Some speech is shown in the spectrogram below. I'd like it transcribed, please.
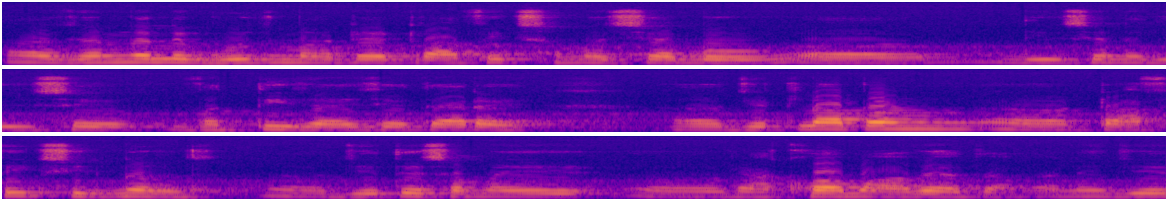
જનરલી ભુજ માટે ટ્રાફિક સમસ્યા બહુ દિવસે ને દિવસે વધતી જાય છે ત્યારે જેટલા પણ ટ્રાફિક સિગ્નલ્સ જે તે સમયે રાખવામાં આવ્યા હતા અને જે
